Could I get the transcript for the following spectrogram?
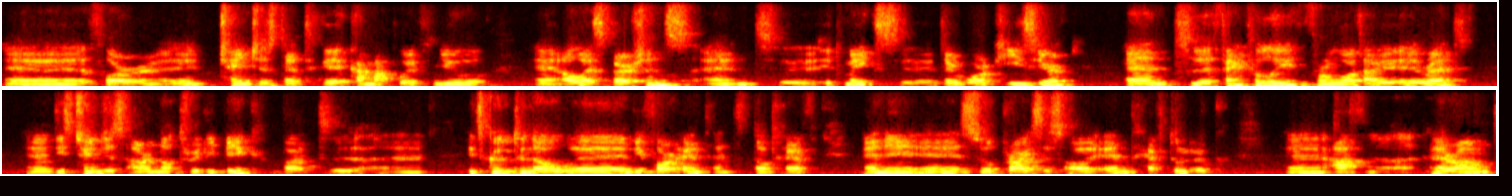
uh, for uh, changes that uh, come up with new OS versions, and it makes their work easier. And thankfully, from what I read, these changes are not really big, but it's good to know uh, beforehand and not have any uh, surprises or and have to look uh, around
